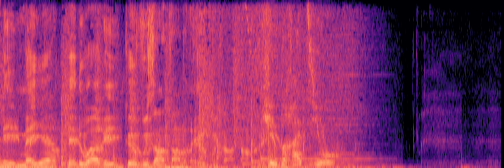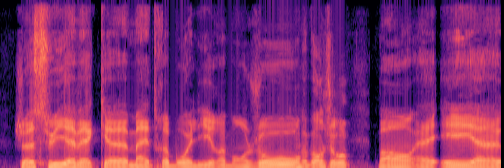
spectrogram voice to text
Les meilleures plaidoiries que vous entendrez. Cube Radio. Je suis avec euh, Maître Boily. Bonjour. Bonjour. Bon, euh, et euh,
